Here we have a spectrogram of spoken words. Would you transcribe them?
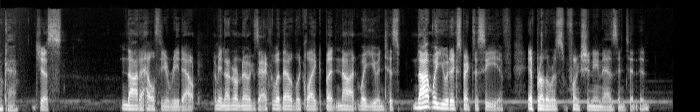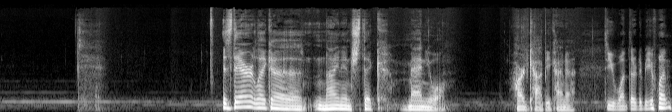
Okay. just not a healthy readout. I mean, I don't know exactly what that would look like, but not what you anticipate, not what you would expect to see if if brother was functioning as intended. Is there like a nine inch thick manual, hard copy kind of? Do you want there to be one?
